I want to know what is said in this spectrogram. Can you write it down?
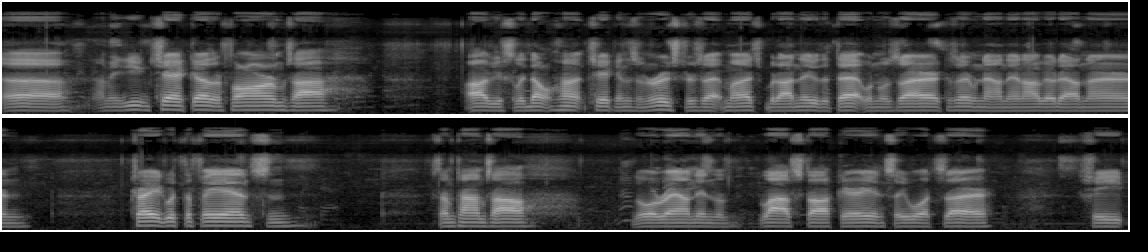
Uh, I mean, you can check other farms. I obviously don't hunt chickens and roosters that much, but I knew that that one was there because every now and then I'll go down there and trade with the fence, and sometimes I'll go around in the livestock area and see what's there. Sheep,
